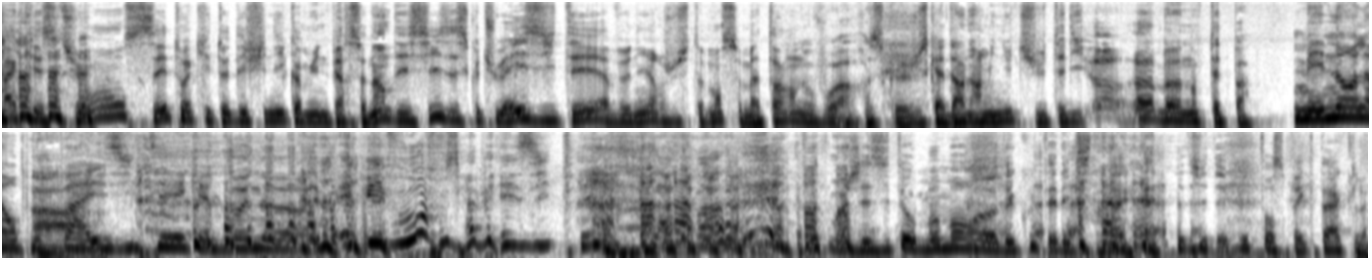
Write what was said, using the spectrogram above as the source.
ma question, c'est toi qui te définis comme une personne indécise. Est-ce que tu as hésité à venir justement ce matin nous voir? Est-ce que jusqu'à la dernière minute, tu t'es dit oh, ah, bah, non, peut-être pas Mais non, là, on peut Ah. pas hésiter, quel bonheur. Et, puis vous, vous avez hésité jusqu'à la fin. En fait, moi, j'ai hésité au moment euh, d'écouter l'extrait du début de ton spectacle.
